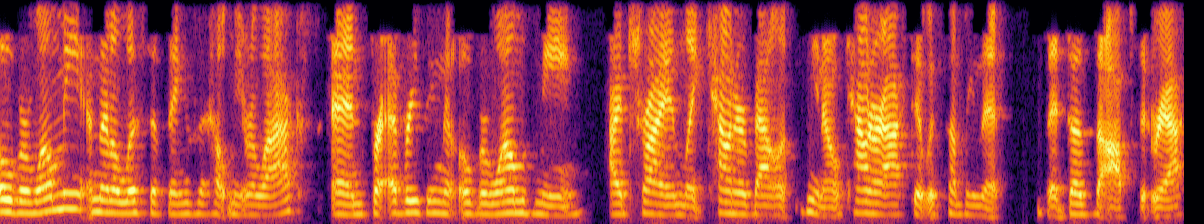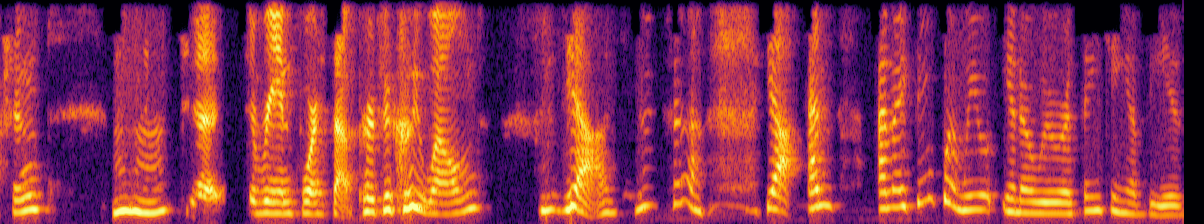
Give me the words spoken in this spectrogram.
overwhelm me and then a list of things that help me relax. And for everything that overwhelms me, I try and like counterbalance, you know, counteract it with something that, that does the opposite reaction. mm-hmm. to to reinforce that perfectly whelmed. Yeah, yeah, and and I think when we you know we were thinking of these,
